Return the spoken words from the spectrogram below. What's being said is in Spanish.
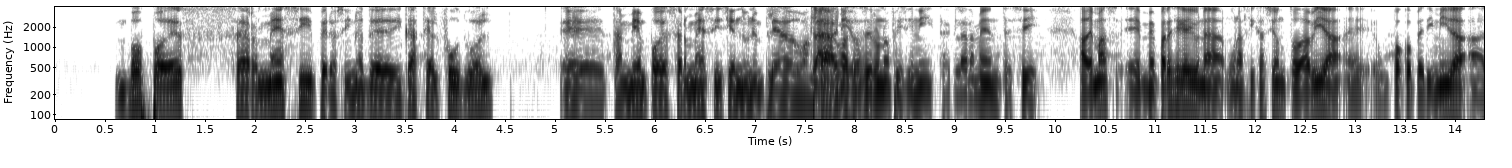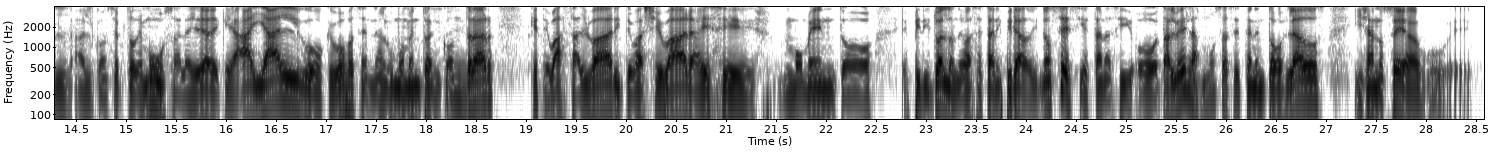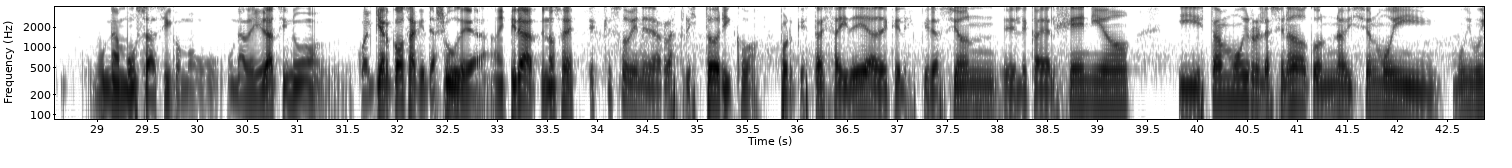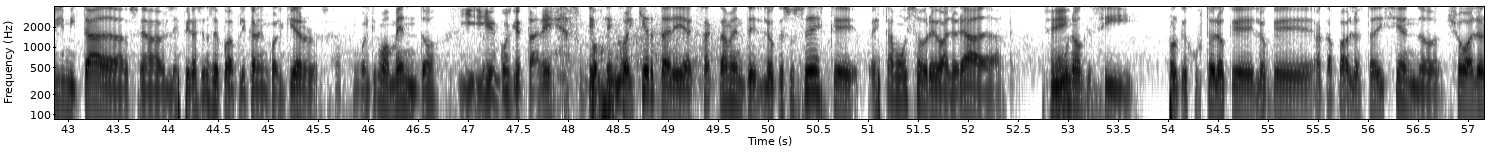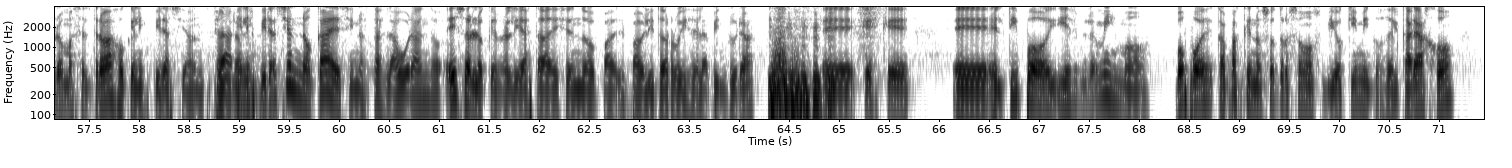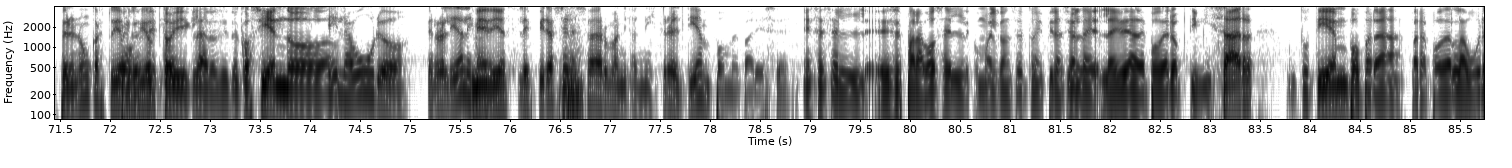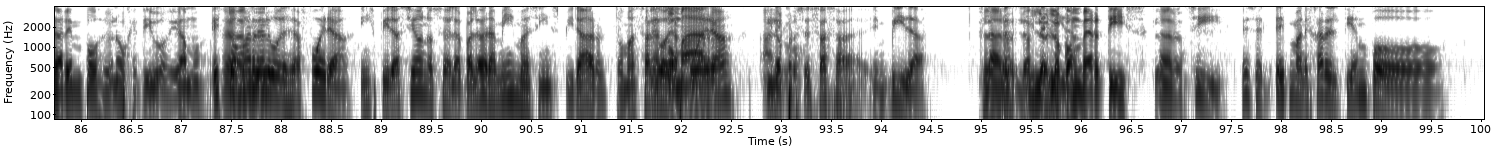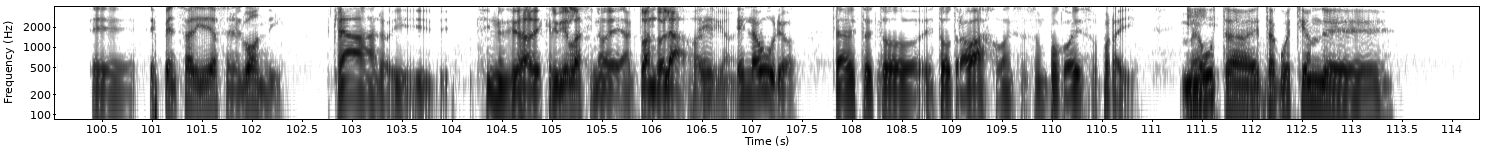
vos podés ser Messi, pero si no te dedicaste al fútbol, eh, también podés ser Messi siendo un empleado bancario. Claro, vas a ser un oficinista, claramente, sí. Además, eh, me parece que hay una, una fijación todavía eh, un poco perimida al, al concepto de musa, la idea de que hay algo que vos vas en algún momento a encontrar que te va a salvar y te va a llevar a ese momento espiritual donde vas a estar inspirado. Y no sé si están así, o tal vez las musas estén en todos lados y ya no sea uh, una musa así como una deidad, sino cualquier cosa que te ayude a, a inspirarte, no sé. Es que eso viene de arrastre histórico, porque está esa idea de que la inspiración eh, le cae al genio y está muy relacionado con una visión muy, muy, muy limitada. O sea, la inspiración se puede aplicar en cualquier, o sea, en cualquier momento. Y, y en cualquier tarea, supongo. en cualquier tarea, exactamente. Lo que sucede es que está muy sobrevalorada. ¿Sí? Uno que- sí, porque justo lo que, lo que acá Pablo está diciendo, yo valoro más el trabajo que la inspiración. Claro. Y la inspiración no cae si no estás laburando. Eso es lo que en realidad estaba diciendo el Pablito Ruiz de la pintura. Eh, que es que eh, el tipo, y es lo mismo, vos podés, capaz que nosotros somos bioquímicos del carajo, pero nunca estudiamos Pero si estoy, claro, si estoy cosiendo... Es laburo. En realidad la, inspi- Medias. la inspiración es saber administrar el tiempo, me parece. Ese es el, ese es para vos el, como el concepto de inspiración, la, la idea de poder optimizar tu tiempo para, para poder laburar en pos de un objetivo, digamos. O Es sea, tomar de algo desde afuera. Inspiración, o sea, la palabra misma es inspirar. Tomás algo de afuera y lo procesás a- en vida. Claro, Lo- lo y lo, convertís, claro. Sí, es, el- es manejar el tiempo, eh, es pensar ideas en el bondi. Claro, y, y sin necesidad de escribirlas, sino de actuándolas, Es, básicamente. es laburo. Claro, esto es todo, es todo trabajo, eso es un poco eso por ahí. Me Y- gusta esta cuestión de,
